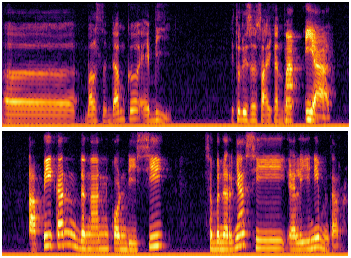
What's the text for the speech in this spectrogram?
uh, balas dendam ke Abby. Itu diselesaikan tuh. Nah, iya. Tapi kan dengan kondisi sebenarnya si Ellie ini bentar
